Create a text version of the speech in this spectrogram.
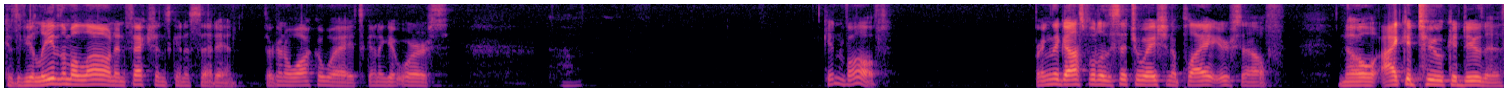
Because if you leave them alone, infection's going to set in. They're going to walk away. It's going to get worse. Get involved. Bring the gospel to the situation, apply it yourself. No, I could too could do this.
